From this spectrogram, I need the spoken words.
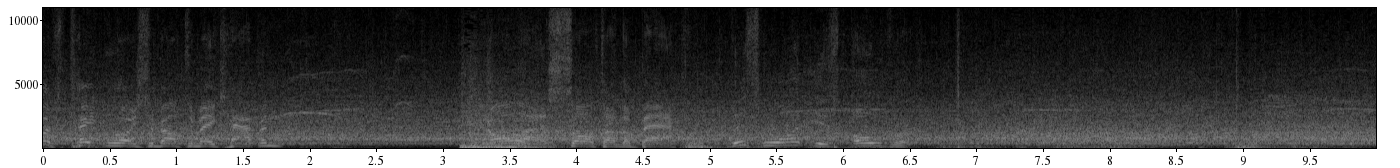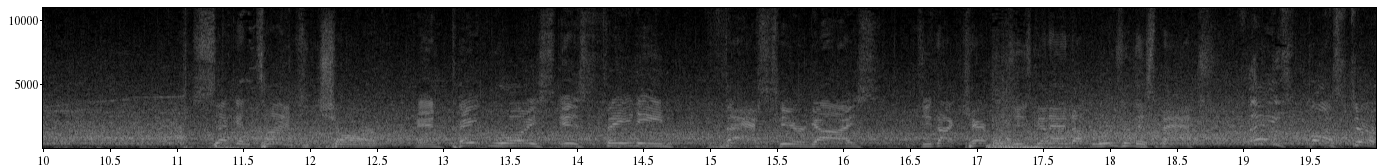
What's Peyton Royce about to make happen? And all that assault on the back. This one is over. Second time's a charm. And Peyton Royce is fading fast here, guys. If she's not careful, she's going to end up losing this match. Face Buster!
